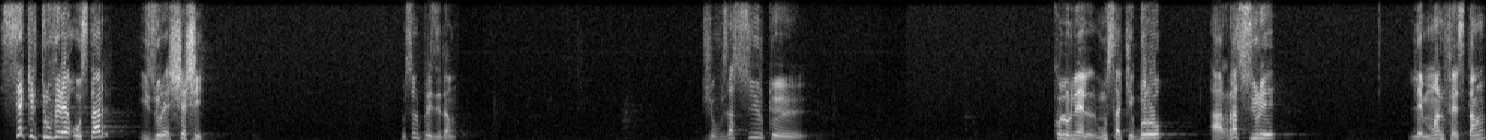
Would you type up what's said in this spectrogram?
ce qu'ils trouveraient au stade, ils auraient cherché. Monsieur le Président, je vous assure que colonel Moussa Kigboro a rassuré les manifestants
